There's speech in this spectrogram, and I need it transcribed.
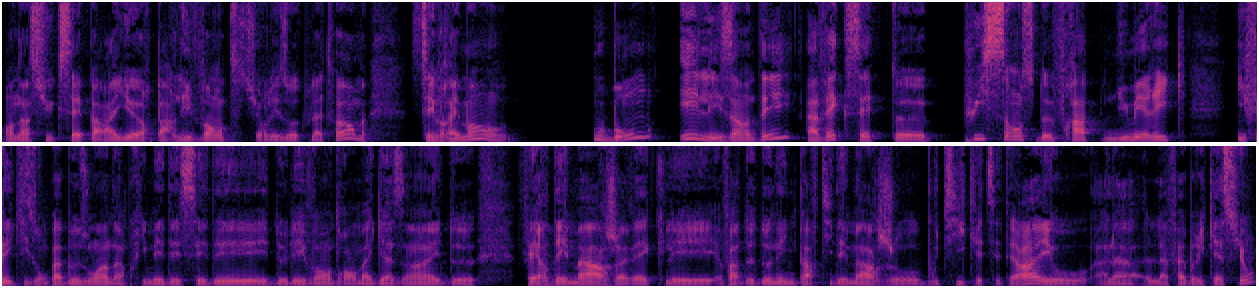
en un succès par ailleurs par les ventes sur les autres plateformes. C'est vraiment tout bon et les indés avec cette euh, puissance de frappe numérique fait qu'ils n'ont pas besoin d'imprimer des CD et de les vendre en magasin et de faire des marges avec les, enfin de donner une partie des marges aux boutiques, etc. et à la, fabrication.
